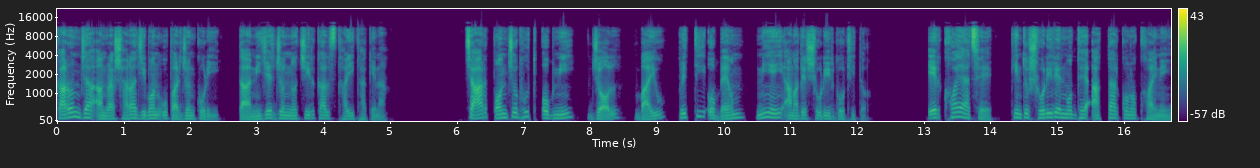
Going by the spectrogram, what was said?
কারণ যা আমরা সারা জীবন উপার্জন করি, তা নিজের জন্য চিরকাল স্থায়ী থাকে না। চার, পঞ্চভূত অগ্নি, জল, বায়ু পৃথ্বী ও ব্যায়াম নিয়েই আমাদের শরীর গঠিত। এর ক্ষয় আছে, কিন্তু শরীরের মধ্যে আত্মার কোনো ক্ষয় নেই।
